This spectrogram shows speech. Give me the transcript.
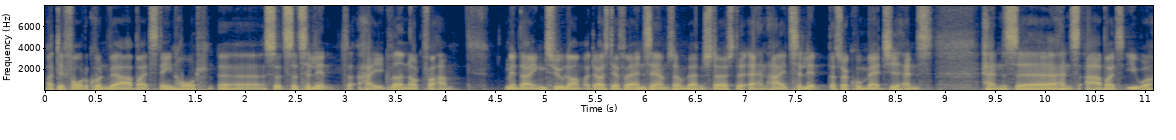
og det får du kun ved at arbejde stenhårdt. øh, så, så talent har ikke været nok for ham men der er ingen tvivl om, og det er også derfor, jeg anser ham som den største, at han har et talent, der så kunne matche hans, hans, øh, hans arbejdsiver.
